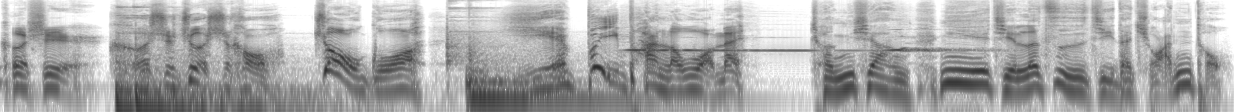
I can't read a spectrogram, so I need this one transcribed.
可是，可是这时候赵国也背叛了我们。丞相捏紧了自己的拳头。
